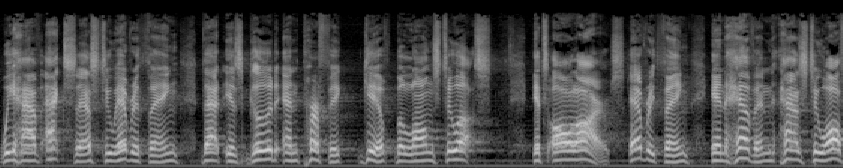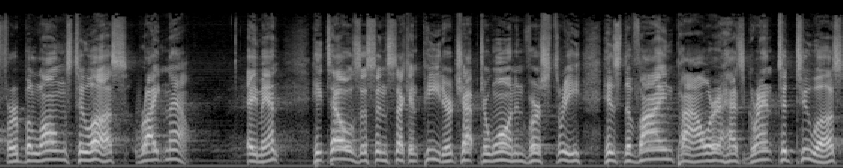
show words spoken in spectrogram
We have access to everything that is good and perfect gift belongs to us. It's all ours. Everything in heaven has to offer belongs to us right now. Amen he tells us in Second Peter chapter 1 and verse 3 his divine power has granted to us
